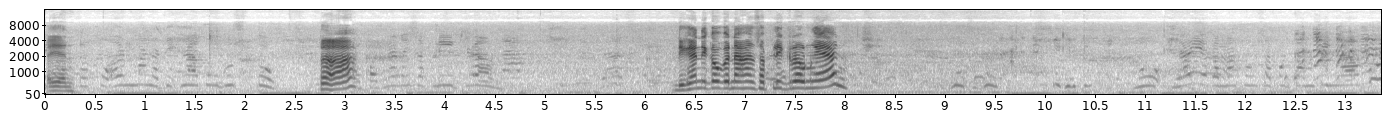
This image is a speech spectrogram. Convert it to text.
Ayan. Ha? Di nga ikaw ganahan sa playground ngayon? Ka.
